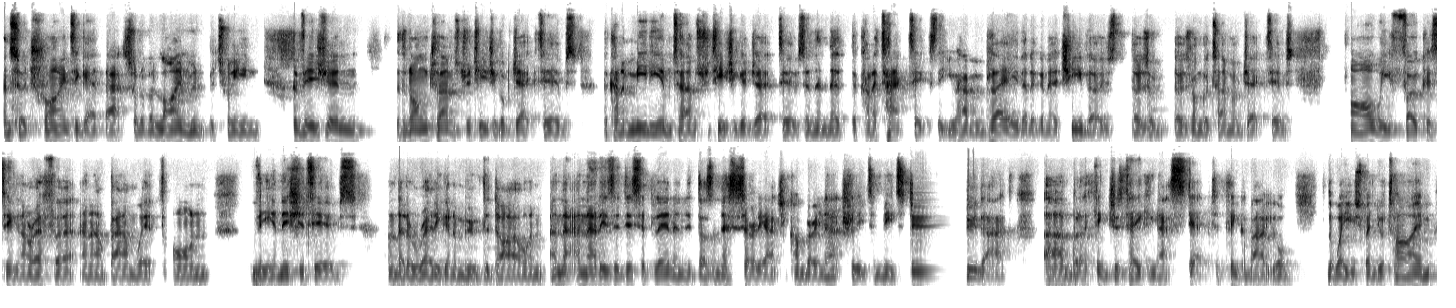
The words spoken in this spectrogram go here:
And so trying to get that sort of alignment between the vision the long-term strategic objectives the kind of medium-term strategic objectives and then the, the kind of tactics that you have in play that are going to achieve those those those longer-term objectives. Are we focusing our effort and our bandwidth on the initiatives that are really going to move the dial. And, and, that, and that is a discipline, and it doesn't necessarily actually come very naturally to me to do do that. Um, but I think just taking that step to think about your the way you spend your time,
